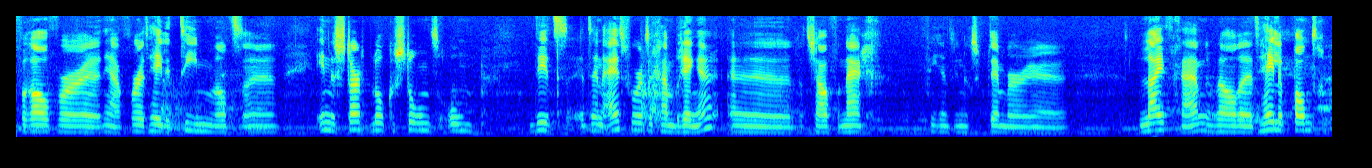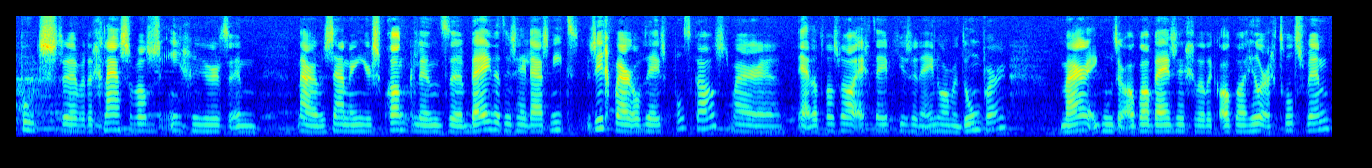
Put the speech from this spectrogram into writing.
vooral voor, uh, ja, voor het hele team wat uh, in de startblokken stond om dit ten uitvoer te gaan brengen. dat zou vandaag, 24 september, live gaan. We hadden het hele pand gepoetst, we hebben de glazenwassers ingehuurd en nou, we staan er hier sprankelend uh, bij. Dat is helaas niet zichtbaar op deze podcast. Maar uh, ja, dat was wel echt eventjes een enorme domper. Maar ik moet er ook wel bij zeggen dat ik ook wel heel erg trots ben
